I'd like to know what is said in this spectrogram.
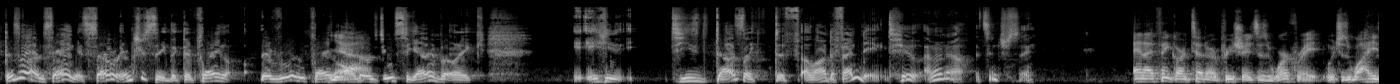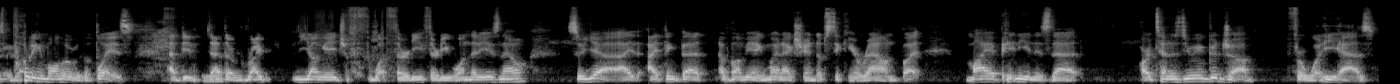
this is what I'm saying. It's so interesting. Like they're playing, they're really playing yeah. all those dudes together. But like he he does like def- a lot of defending too. I don't know. It's interesting. And I think Arteta appreciates his work rate, which is why he's mm-hmm. putting him all over the place at the at the right young age of what 30, 31 that he is now. So yeah, I, I think that Aubameyang might actually end up sticking around, but my opinion is that Arteta's doing a good job for what he has,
